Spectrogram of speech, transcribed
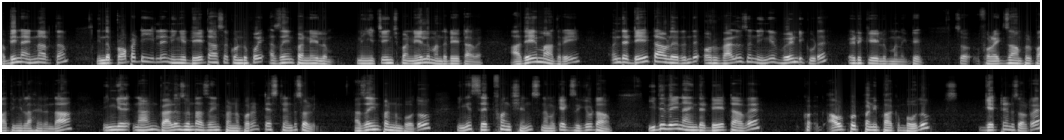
அப்படின்னா என்ன அர்த்தம்? இந்த ப்ராப்பர்ட்டியில் நீங்கள் டேட்டாஸை கொண்டு போய் அசைன் பண்ணிலும் நீங்கள் சேஞ்ச் பண்ணிலும் அந்த டேட்டாவை அதே மாதிரி இந்த டேட்டாவில் இருந்து ஒரு வேல்யூஸை நீங்கள் வேண்டி கூட எடுக்கலும் வந்துக்கிட்டு. ஸோ ஃபார் எக்ஸாம்பிள் பார்த்தீங்களா இருந்தால் இங்கே நான் வேல்யூஸ் வந்து அசைன் பண்ண போகிறேன் டெஸ்ட்ன்ட்டு சொல்லி. அசைன் பண்ணும்போது இங்கே செட் ஃபங்க்ஷன்ஸ் நமக்கு எக்ஸிக்யூட் ஆகும். இதுவே நான் இந்த டேட்டாவை அவுட்புட் பண்ணி பார்க்கும்போது கெட்டுன்னு சொல்கிற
